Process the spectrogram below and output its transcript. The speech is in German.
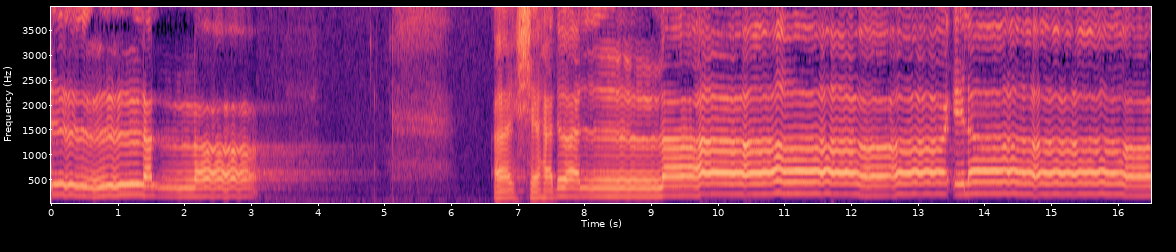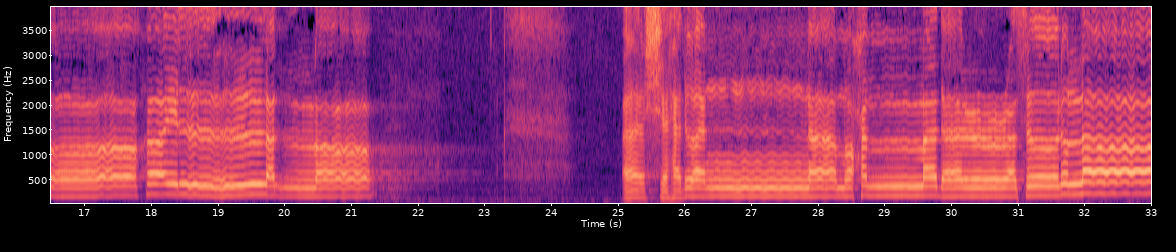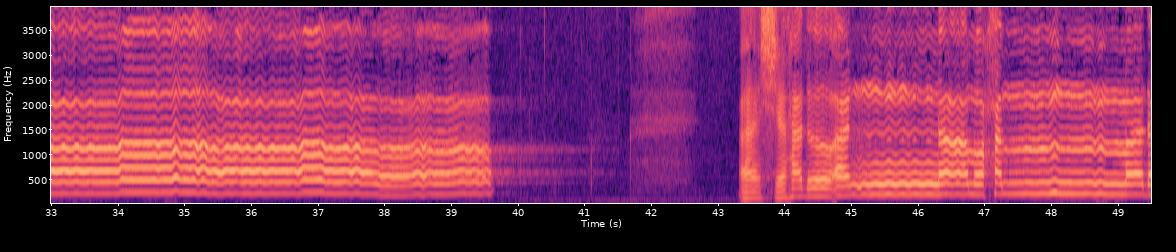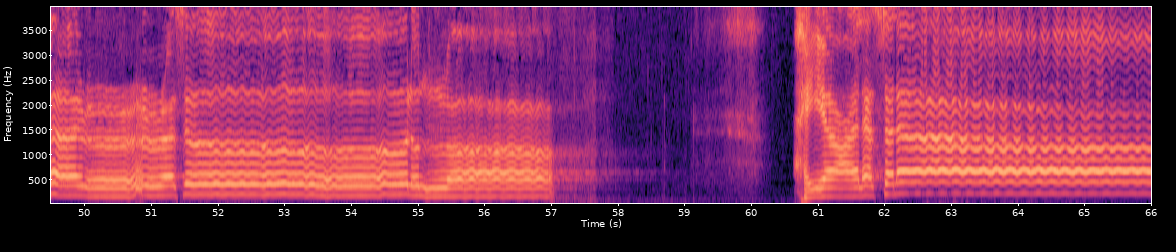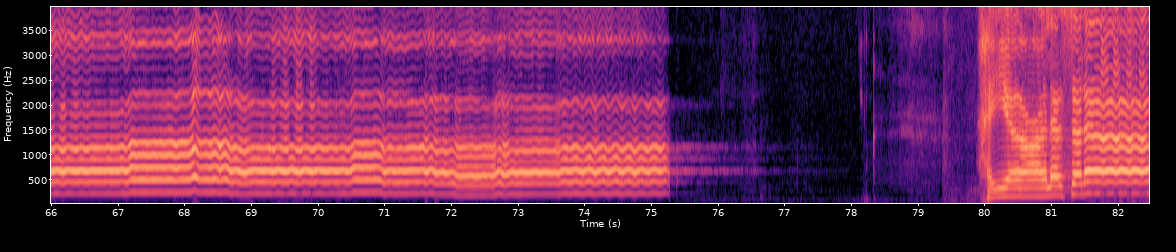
إلا الله أشهد أن لا أشهد أن محمد رسول الله. أشهد أن محمد رسول حي على الصلاة حي على الصلاة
